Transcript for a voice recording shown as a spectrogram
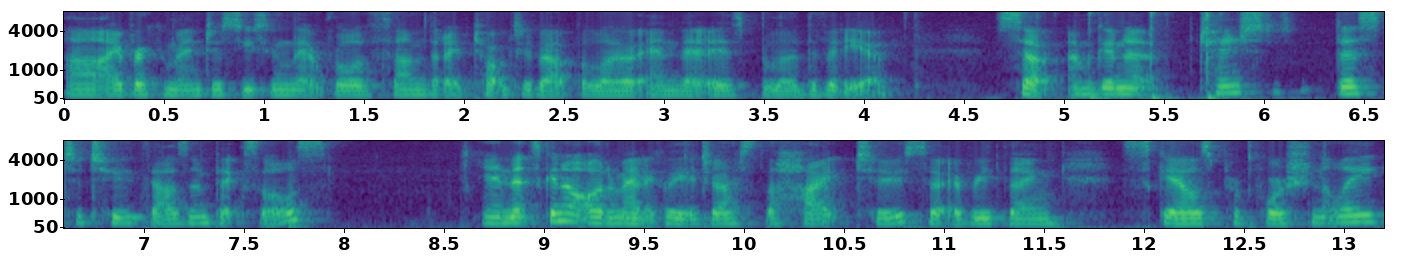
Uh, I recommend just using that rule of thumb that I talked about below and that is below the video. So I'm going to change this to 2000 pixels and that's going to automatically adjust the height too so everything scales proportionately.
